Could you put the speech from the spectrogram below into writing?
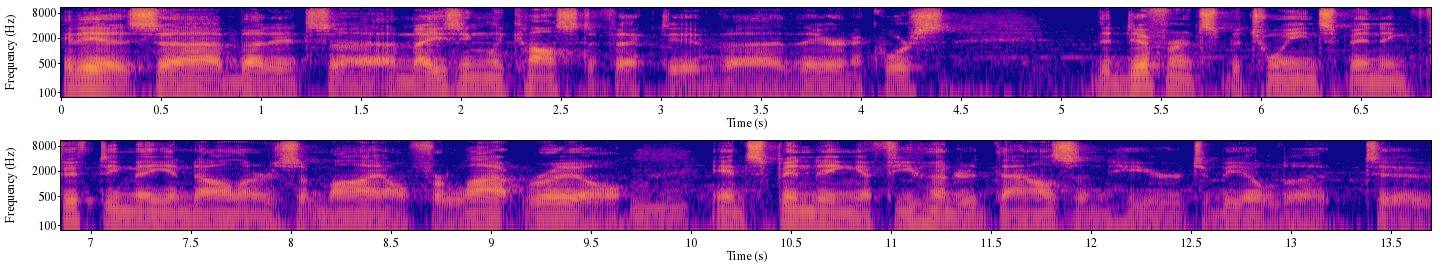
It is, uh, but it's uh, amazingly cost effective uh, there. And of course, the difference between spending $50 million a mile for light rail mm -hmm. and spending a few hundred thousand here to be able to, to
